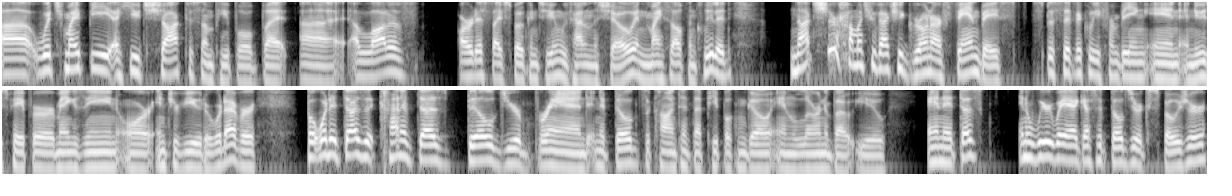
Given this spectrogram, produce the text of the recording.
uh, which might be a huge shock to some people. But uh, a lot of artists I've spoken to and we've had on the show, and myself included, not sure how much we've actually grown our fan base specifically from being in a newspaper or magazine or interviewed or whatever. But what it does, it kind of does build your brand and it builds the content that people can go and learn about you. And it does, in a weird way, I guess it builds your exposure.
